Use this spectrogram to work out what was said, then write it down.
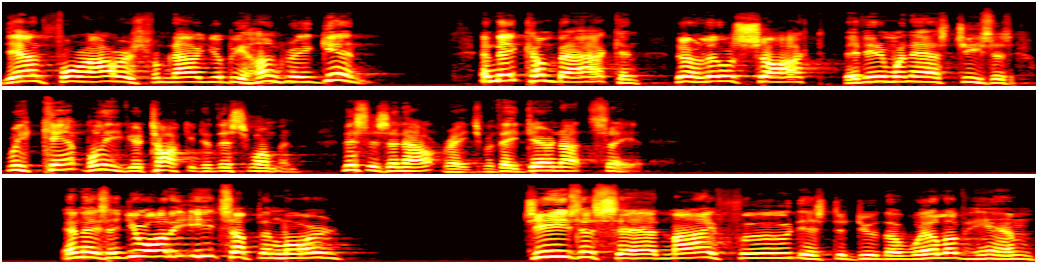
Yeah, in four hours from now, you'll be hungry again. And they come back and they're a little shocked. They didn't want to ask Jesus, We can't believe you're talking to this woman. This is an outrage, but they dare not say it. And they said, You ought to eat something, Lord. Jesus said, My food is to do the will of Him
